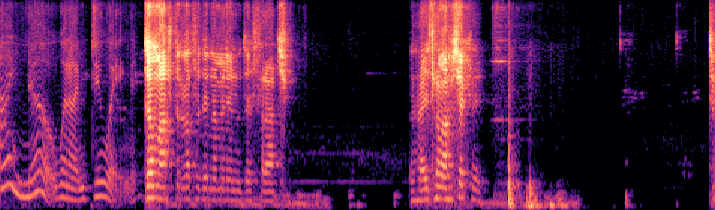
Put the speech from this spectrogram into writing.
I know what I'm doing. To Master 21 milionů, to je sráč. Hajzl má všechny. Ty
